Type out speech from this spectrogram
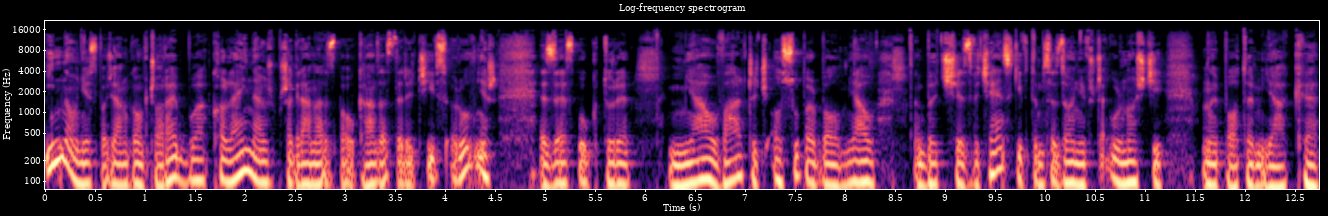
Inną niespodzianką wczoraj była kolejna już przegrana zespołu Kansas City Chiefs, również zespół, który miał walczyć o Super Bowl, miał być zwycięski w tym sezonie, w szczególności szczególności po tym, jak e,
